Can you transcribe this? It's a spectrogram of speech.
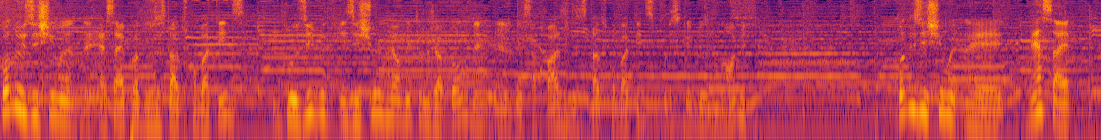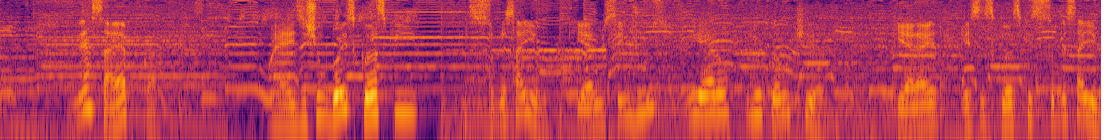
Quando existia né, essa época dos estados combatentes, inclusive existiu realmente no Japão, né, essa fase dos estados combatentes, por isso que é o mesmo nome. Quando existiam é, nessa é- nessa época é, existiam dois clãs que sobressaíam, que eram os Senjus e era o- e o clã Uchiha, que eram esses clãs que sobressaíam.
